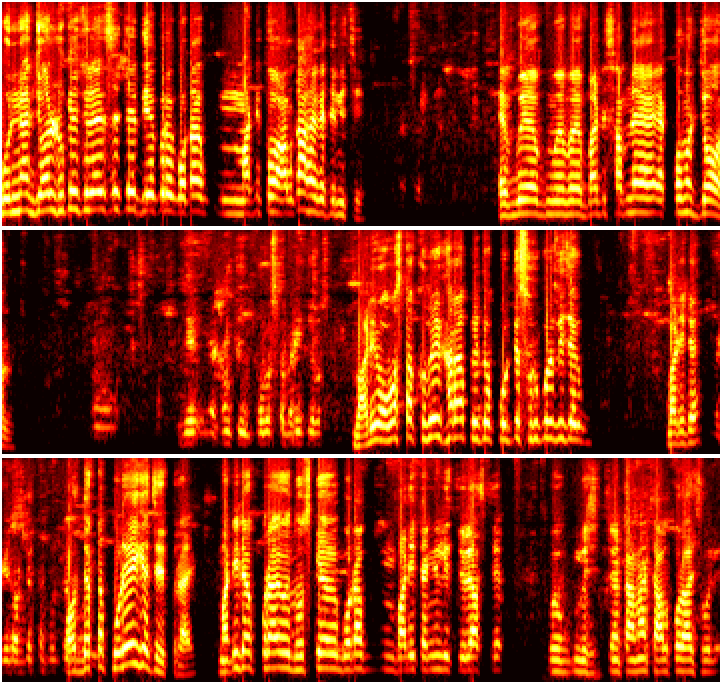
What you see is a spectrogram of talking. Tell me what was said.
বন্যার জল ঢুকে চলে এসেছে দিয়ে করে গোটা মাটি তো হালকা হয়ে গেছে নিচে। বাড়ির সামনে এক কোমর জল। যে এখন কি অবস্থা বাড়ির অবস্থা? খুবই খারাপ এই তো পড়তে শুরু করে দিয়েছে বাড়িটা। অর্ধেকটা পড়েই গেছে প্রায়। মাটিটা প্রায় ধসকে গোটা বাড়ি টানিয়ে নিয়ে চলে আসছে টানা চাল করা আছে বলে।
